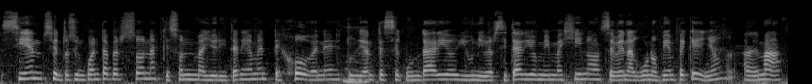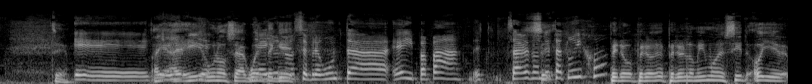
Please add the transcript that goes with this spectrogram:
100, 150 personas que son mayoritariamente jóvenes, estudiantes secundarios y universitarios, me imagino, se ven algunos bien pequeños, además Eh, ahí, uno se da cuenta y uno se pregunta, hey papá, ¿sabes dónde está tu hijo? Pero, pero, pero es lo mismo decir, oye,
